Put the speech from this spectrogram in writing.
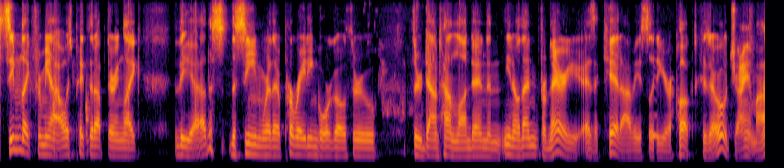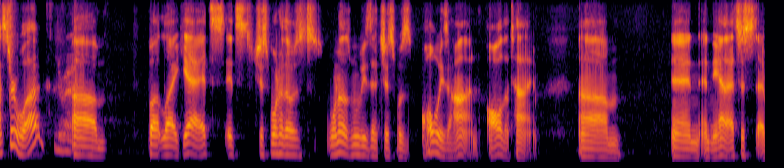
it seemed like for me, I always picked it up during like the uh, the the scene where they're parading Gorgo through through downtown London, and you know, then from there, as a kid, obviously you're hooked because oh, giant monster, what? right. Um, but like, yeah, it's it's just one of those one of those movies that just was always on all the time. Um, and and yeah, that's just uh,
